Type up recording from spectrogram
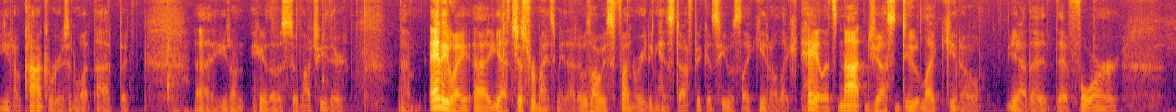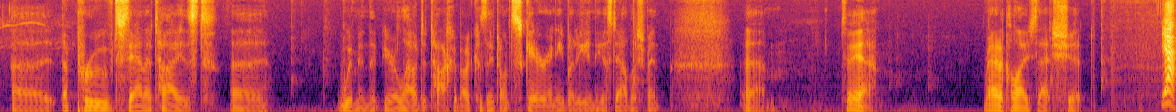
you know conquerors and whatnot, but uh, you don't hear those so much either. Um, anyway, uh, yes, just reminds me of that it was always fun reading his stuff because he was like you know like hey, let's not just do like you know yeah the the four uh, approved sanitized uh, women that you're allowed to talk about because they don't scare anybody in the establishment. Um, so yeah, radicalize that shit. Yeah.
